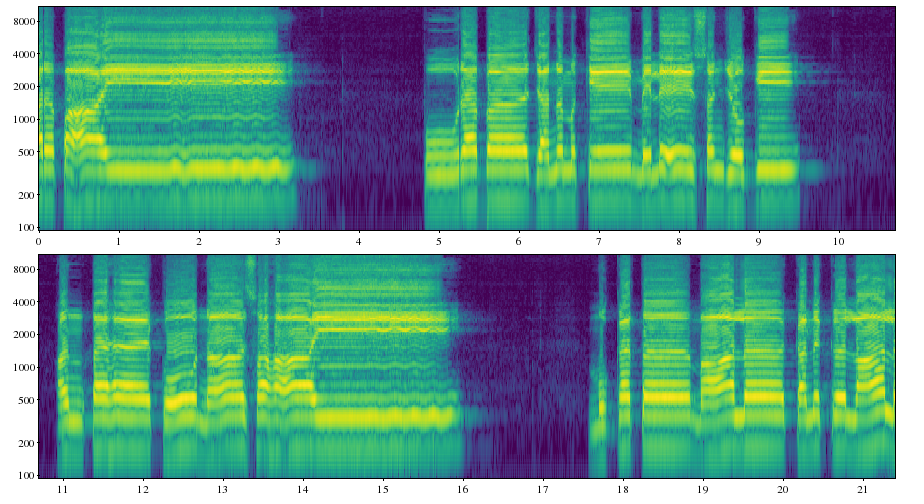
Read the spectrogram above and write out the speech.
ਅਰ ਭਾਈ। ਪੂਰਬ ਜਨਮ ਕੇ ਮਿਲੇ ਸੰਜੋਗੀ ਅੰਤ ਹੈ ਕੋ ਨਾ ਸਹਾਈ। ਮੁਕਤ ਮਾਲ ਕਨਕ ਲਾਲ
